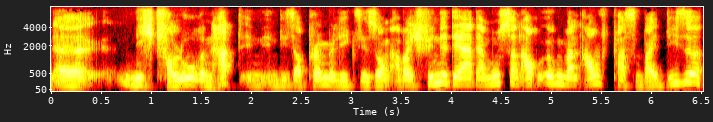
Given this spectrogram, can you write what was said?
äh, nicht verloren hat in, in dieser Premier League-Saison. Aber ich finde, der, der muss dann auch irgendwann aufpassen, weil diese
